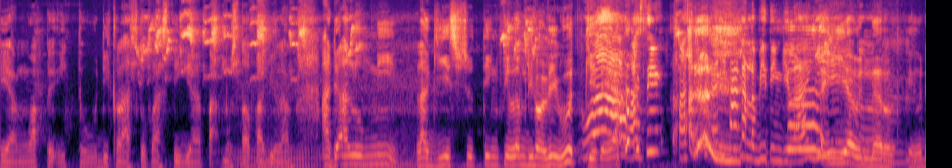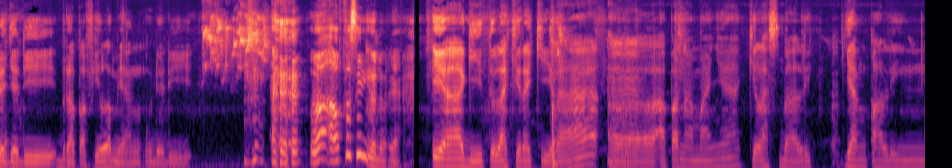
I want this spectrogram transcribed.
yang waktu itu di kelasku kelas 3 Pak Mustafa bilang ada alumni lagi syuting film di Hollywood Wah, gitu ya. pasti pasti kita akan lebih tinggi lagi. Ah, iya gitu. bener Hmm. ya udah jadi berapa film yang udah di Wah apa sih ngono ya Ya gitulah kira-kira eh, apa namanya kilas balik yang paling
